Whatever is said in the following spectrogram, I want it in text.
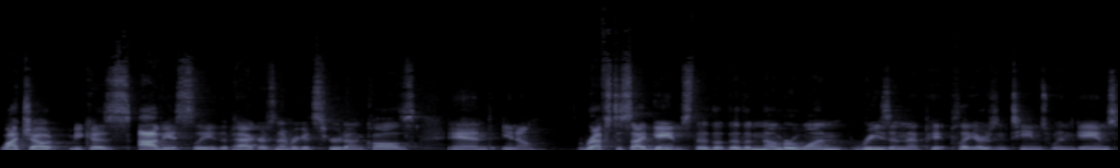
watch out because obviously the Packers never get screwed on calls, and you know refs decide games. They're the, they're the number one reason that players and teams win games.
